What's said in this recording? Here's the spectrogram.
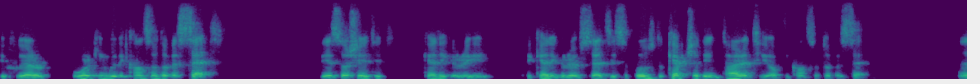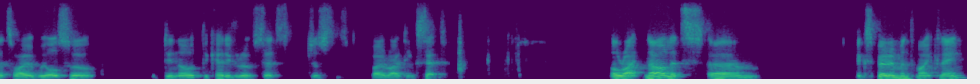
if we are working with the concept of a set, the associated category, the category of sets, is supposed to capture the entirety of the concept of a set. And that's why we also denote the category of sets just by writing set. All right, now let's um, experiment my claim.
